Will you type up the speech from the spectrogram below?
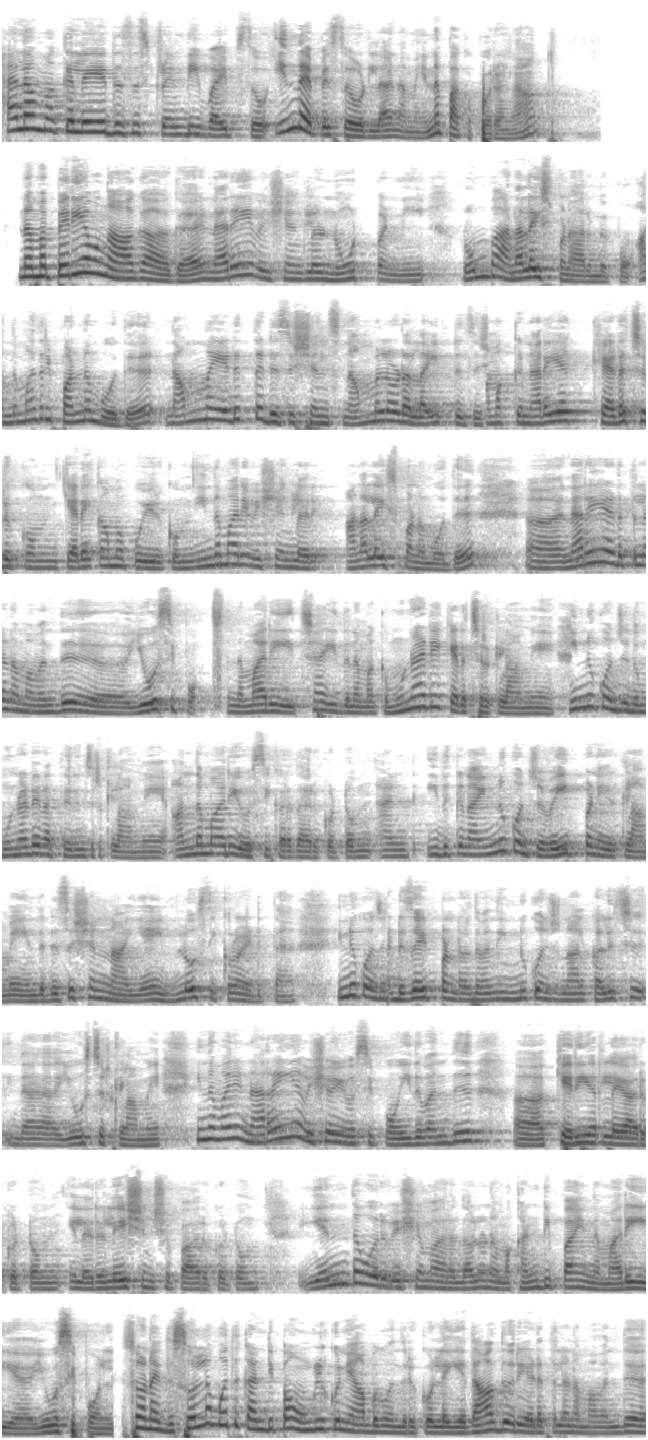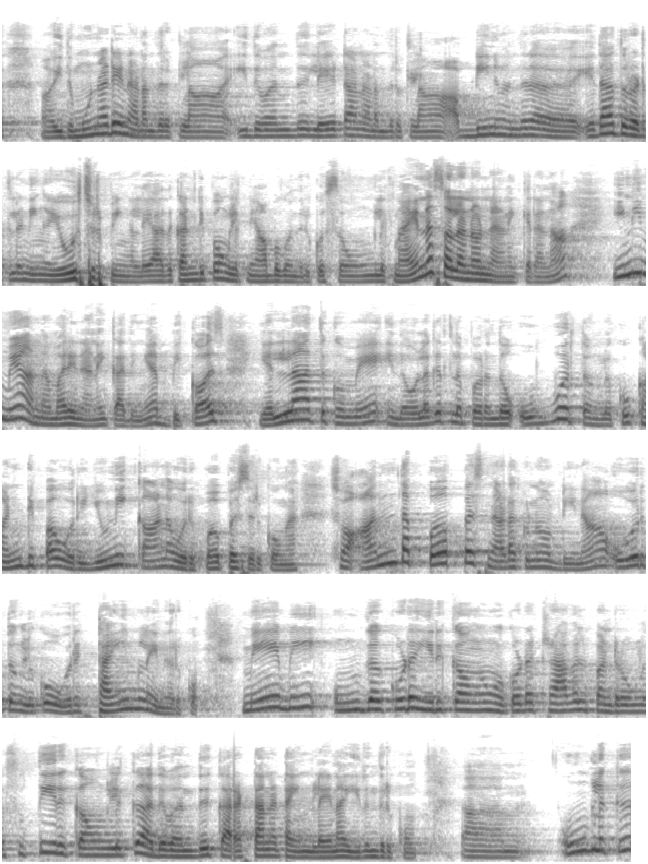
Hello மக்களே this is trendy vibe so இந்த எபிசோடில் நம்ம என்ன பார்க்க போகிறோன்னா நம்ம பெரியவங்க ஆக ஆக நிறைய விஷயங்களை நோட் பண்ணி ரொம்ப அனலைஸ் பண்ண ஆரம்பிப்போம். அந்த மாதிரி பண்ணும்போது நம்ம எடுத்த டிசிஷன்ஸ் நம்மளோட லைஃப் டிசிஷன் நமக்கு நிறைய கிடைச்சிருக்கும் கிடைக்காம போயிருக்கும். இந்த மாதிரி விஷயங்களை அனலைஸ் பண்ணும்போது நிறைய இடத்துல நம்ம வந்து யோசிப்போம். இந்த மாதிரி ச்சே இது நமக்கு முன்னாடியே கிடைச்சிருக்கலாமே. இன்னும் கொஞ்சம் இது முன்னாடியே நான் தெரிஞ்சிருக்கலாமே. அந்த மாதிரி யோசிக்கிறதா இருக்கட்டும். அண்ட் இதுக்கு நான் இன்னும் கொஞ்சம் வெயிட் பண்ணியிருக்கலாமே. இந்த டிசிஷன் நான் ஏன் இவ்வளோ சீக்கிரம் எடுத்தேன்? இன்னும் கொஞ்சம் டிசைட் பண்ணுறது வந்து இன்னும் கொஞ்சம் நாள் கழித்து இந்த யோசிச்சிருக்கலாம். இந்த மாதிரி நிறைய விஷயம் யோசிப்போம். இது வந்து கெரியர்லையாக இருக்கட்டும் இல்லை ரிலேஷன்ஷிப்பாக இருக்கட்டும் எந்த ஒரு விஷயமா இருந்தாலும் நம்ம கண்டிப்பாக இந்த மாதிரி யோசிப்போம். ஸோ நான் இது சொல்லும் போது கண்டிப்பாக உங்களுக்கும் ஞாபகம் வந்திருக்கும்ல ஏதாவது ஒரு இடத்துல நம்ம வந்து இது முன்னாடியே நடந்திருக்கலாம் இது வந்து லேட்டாக நடந்திருக்கலாம் அப்படின்னு வந்து ஏதாவது ஒரு இடத்துல நீங்கள் யோசிச்சிருப்பீங்க இல்லையா? அது கண்டிப்பாக உங்களுக்கு ஞாபகம் வந்திருக்கும். ஸோ உங்களுக்கு நான் என்ன சொல்லணும்னு நினைக்கிறேன்னா இனிமே அந்த மாதிரி நினைக்காதீங்க. பிகாஸ் எல்லாத்துக்குமே இந்த உலகத்தில் பிறந்த ஒவ்வொருத்தவங்களுக்கும் கண்டிப்பாக ஒரு யூனிக்கான ஒரு பர்பஸ் வச்சுருக்கோங்க. ஸோ அந்த பர்பஸ் நடக்கணும் அப்படின்னா ஒவ்வொருத்தவங்களுக்கும் ஒவ்வொரு டைம் லைன் இருக்கும். மேபி உங்கள் கூட இருக்கவங்க உங்கள் கூட ட்ராவல் பண்ணுறவங்கள சுற்றி இருக்கவங்களுக்கு அது வந்து கரெக்டான டைம் லைனாக இருந்திருக்கும். உங்களுக்கு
